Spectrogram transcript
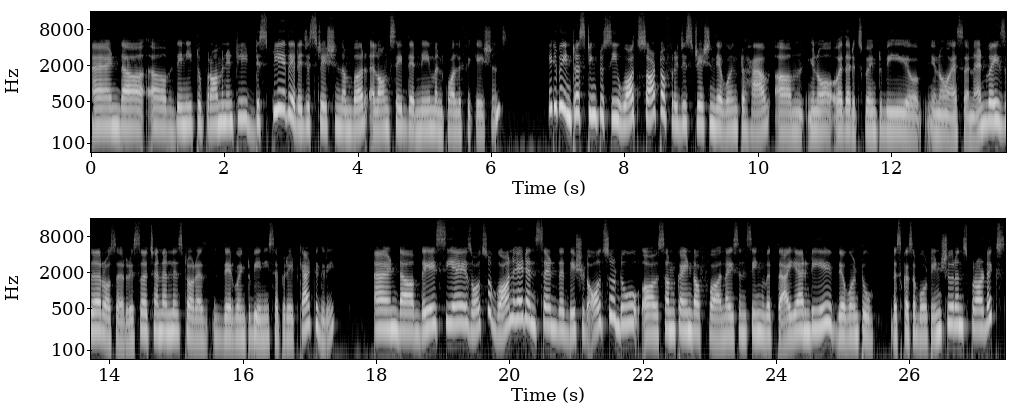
and uh, um, they need to prominently display their registration number alongside their name and qualifications. It'll be interesting to see what sort of registration they're going to have. Um, you know, whether it's going to be, uh, you know, as an advisor or as a research analyst, or as is there going to be any separate category. And uh, the ASCI has also gone ahead and said that they should also do uh, some kind of uh, licensing with the IRDA if they're going to discuss about insurance products,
